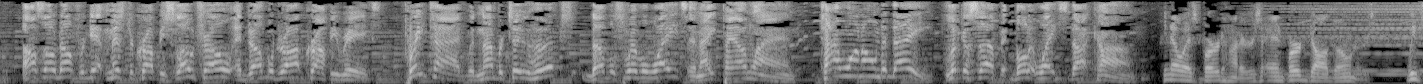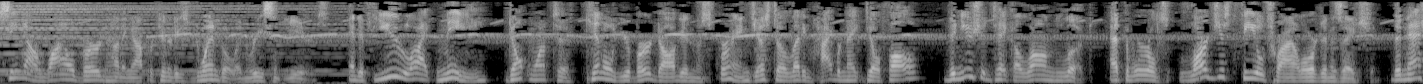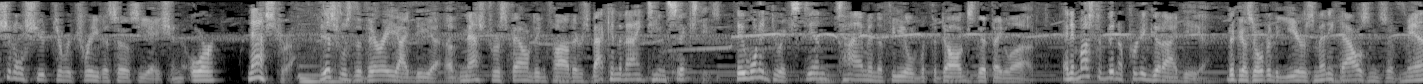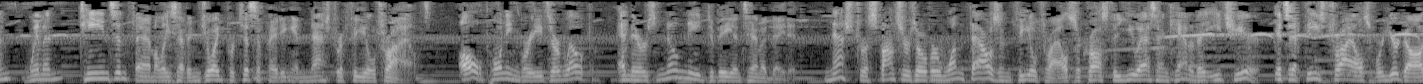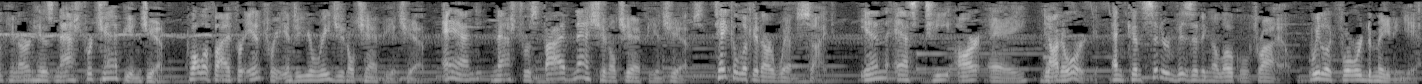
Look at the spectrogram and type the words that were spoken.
Also, don't forget Mr. Crappie Slow Troll and Double Drop Crappie Rigs. Pre-tied with number two hooks, double swivel weights, and eight pound line. Tie one on today. Look us up at bulletweights.com. You know, as bird hunters and bird dog owners, We've seen our wild bird hunting opportunities dwindle in recent years. And if you, like me, don't want to kennel your bird dog in the spring just to let him hibernate till fall, then you should take a long look at the world's largest field trial organization, the National Shoot to Retrieve Association, or NASTRA. This was the very idea of NASTRA's founding fathers back in the 1960s. They wanted to extend time in the field with the dogs that they loved. And it must have been a pretty good idea, because over the years, many thousands of men, women, teens, and families have enjoyed participating in NASTRA field trials. All pointing breeds are welcome, and there's no need to be intimidated. Nastra sponsors over 1,000 field trials across the U.S. and Canada each year. It's at these trials where your dog can earn his Nastra championship, qualify for entry into your regional championship, and Nastra's five national championships. Take a look at our website nstra.org and consider visiting a local trial. We look forward to meeting you.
